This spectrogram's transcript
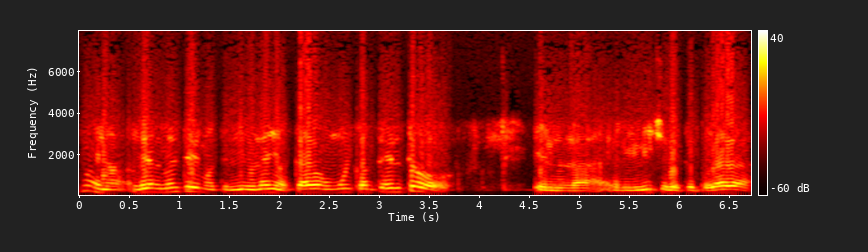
Bueno, realmente hemos tenido un año, estábamos muy contentos en, la, el inicio de temporada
